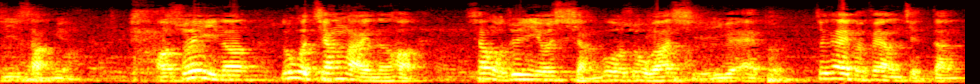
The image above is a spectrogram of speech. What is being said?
机上面。好，所以呢，如果将来呢哈，像我最近有想过说我要写一个 app，这个 app 非常简单，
